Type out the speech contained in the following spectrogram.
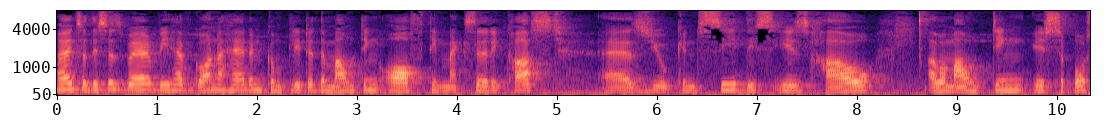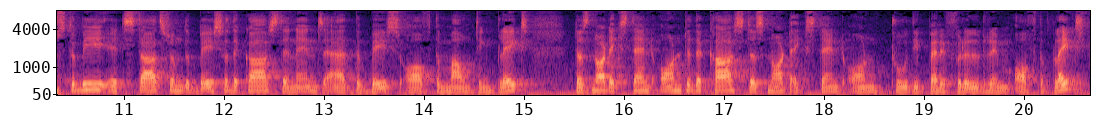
Alright, so this is where we have gone ahead and completed the mounting of the maxillary cast. As you can see, this is how our mounting is supposed to be. It starts from the base of the cast and ends at the base of the mounting plate. Does not extend onto the cast, does not extend onto the peripheral rim of the plate.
